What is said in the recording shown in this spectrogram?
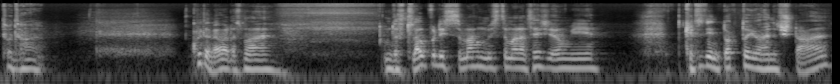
Total. Gut, dann werden wir das mal. Um das glaubwürdig zu machen, müsste man tatsächlich irgendwie. Kennst du den Dr. Johannes Stahl?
